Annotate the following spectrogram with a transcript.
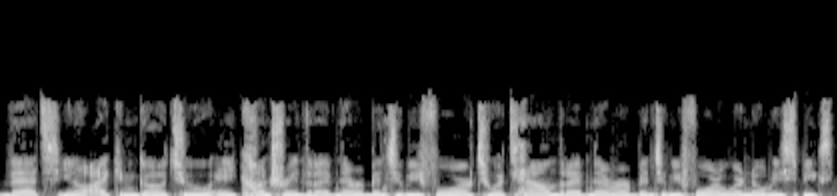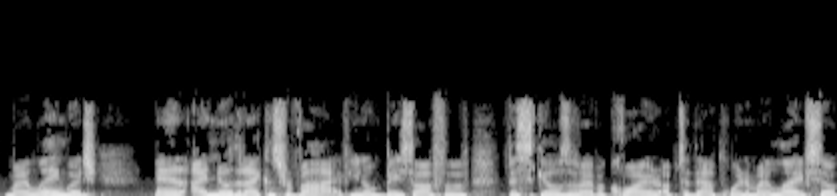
that you know I can go to a country that I've never been to before, to a town that I've never been to before, where nobody speaks my language, and I know that I can survive, you know, based off of the skills that I've acquired up to that point in my life. So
